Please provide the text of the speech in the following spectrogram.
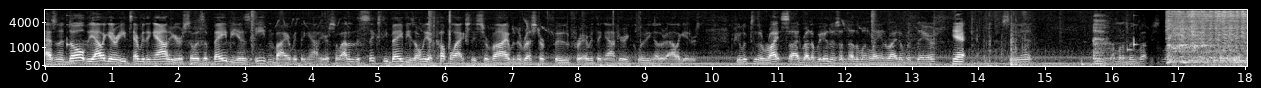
as an adult, the alligator eats everything out here, so as a baby, it is eaten by everything out here. So out of the 60 babies, only a couple actually survive, and the rest are food for everything out here, including other alligators. If you look to the right side, right over here, there's another one laying right over there. Yeah. See it? I'm gonna move up just a little.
